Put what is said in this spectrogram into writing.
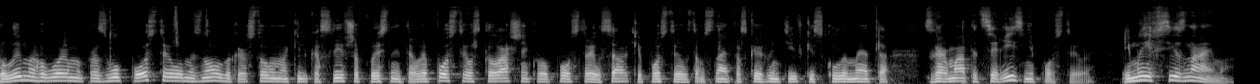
Коли ми говоримо про звук пострілу, ми знову використовуємо кілька слів, щоб пояснити. Але постріл з Калашникова, постріл з арки, постріл там, снайперської гвинтівки, з кулемета, з гармати це різні постріли. І ми їх всі знаємо.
